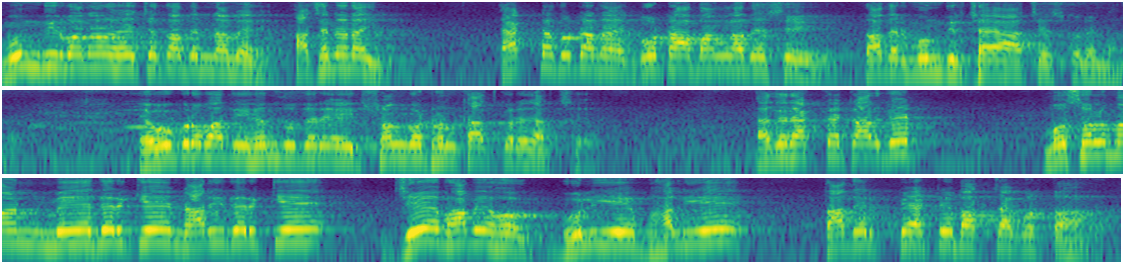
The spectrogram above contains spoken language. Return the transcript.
মন্দির বানানো হয়েছে তাদের নামে। আছে না নাই? একটা দুটা নয় গোটা বাংলাদেশে তাদের মন্দির ছায়া আছে এসকনের নামে। এ উগ্রবাদী হিন্দুদের এই সংগঠন কাজ করে যাচ্ছে। এদের একটা টার্গেট, মুসলমান মেয়েদেরকে, নারীদেরকে যেভাবে হোক ভুলিয়ে ভালিয়ে তাদের পেটে বাচ্চা করতে হবে।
